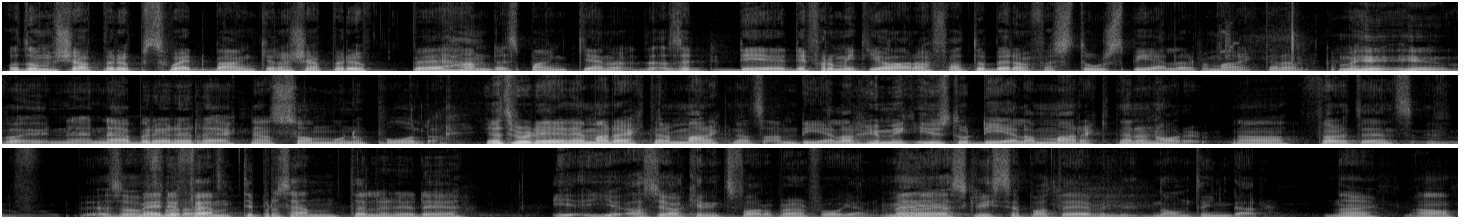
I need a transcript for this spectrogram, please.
och de köper upp Swedbank och de köper upp eh, Handelsbanken. Alltså det, det får de inte göra för att då blir de för stor spelare på marknaden. Men hur, hur, när börjar det räknas som monopol då? Jag tror det är när man räknar marknadsandelar. Hur, mycket, hur stor del av marknaden har du? Ja. För att ens... Alltså Men är det för att- 50 procent eller är det? Alltså jag kan inte svara på den frågan. Men Nej. jag skulle gissa på att det är väl någonting där. Nej, ja.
